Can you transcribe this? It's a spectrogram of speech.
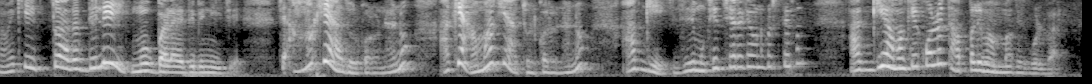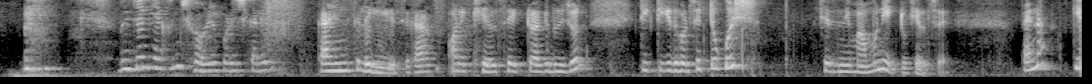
আমাকে একটু আদর দিলেই মুখ বাড়ায় দেবে নিজে যে আমাকে আদর করো নানো আগে আমাকে আদর করো নানো আগে যে মুখের চেহারা কেমন করছে দেখুন আগে আমাকে করল তারপরে মাম্মাকে বলবার দুজনই এখন শরীর পরিষ্কারের কাহিনীতে লেগে গেছে, কারণ অনেক খেলছে একটু আগে দুজন টিকটিকি ধরছে, টুকুস। সেটা নিয়ে মামুনি একটু খেলছে। তাই না? কি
